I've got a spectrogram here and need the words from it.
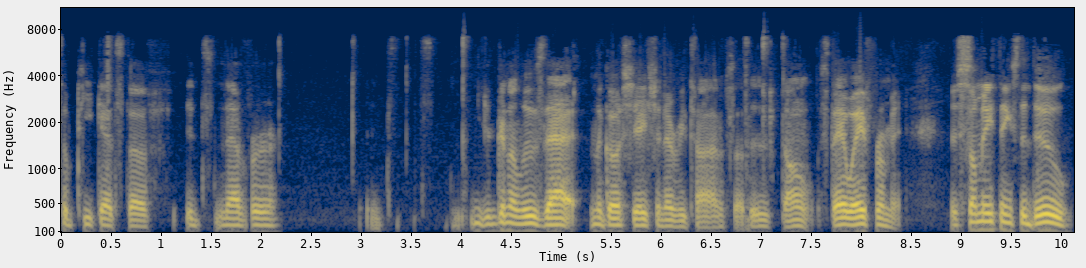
to peek at stuff. It's never it's, you're gonna lose that negotiation every time. So just don't stay away from it. There's so many things to do.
